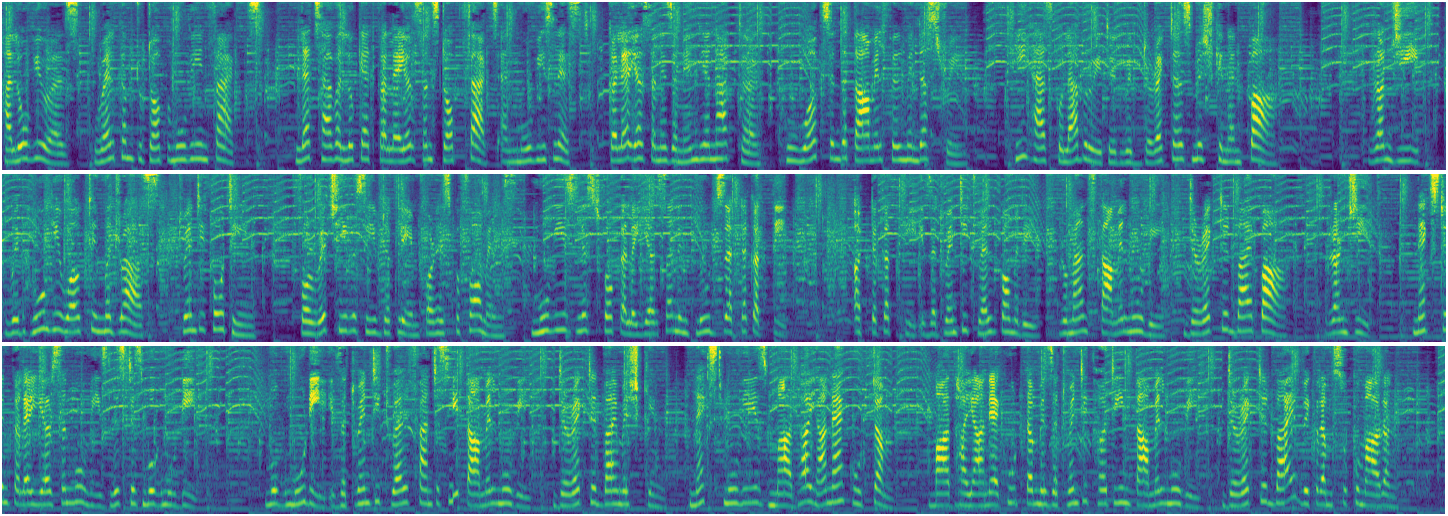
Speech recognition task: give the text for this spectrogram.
Hello viewers, welcome to Top Movie in Facts. Let's have a look at Kalaiyarasan's top facts and movies list. Kalaiyarasan is an Indian actor who works in the Tamil film industry. He has collaborated with directors Mishkin and Pa. Ranjit, with whom he worked in Madras, 2014, for which he received acclaim for his performance. Movies list for Kalaiyarasan includes Attakathi. Attakatti is a 2012 comedy, romance Tamil movie, directed by Pa. Ranjit. Next in Kalayarsan movies list is Mugmoodi. Mugmoodi is a 2012 fantasy Tamil movie, directed by Mishkin. Next movie is Madhayana Kuttam. Madhayana Kuttam is a 2013 Tamil movie, directed by Vikram Sukumaran.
